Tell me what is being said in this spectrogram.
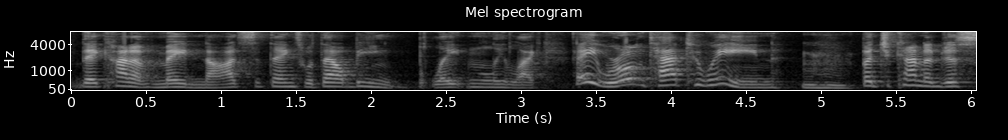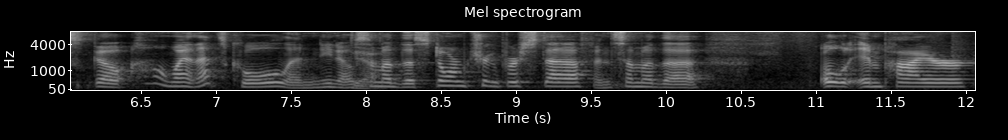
they kind of made nods to things without being blatantly like, "Hey, we're on Tatooine," but you kind of just go, "Oh man, that's cool." And you know, some of the stormtrooper stuff and some of the old Empire.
